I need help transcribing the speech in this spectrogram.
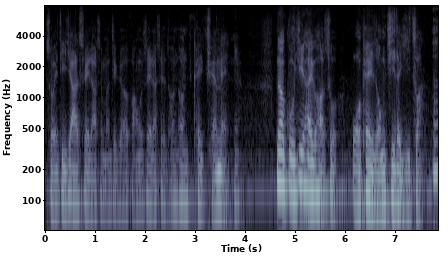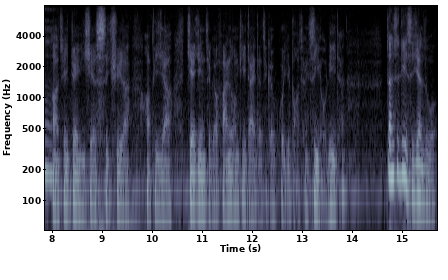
所谓地价税啦，什么这个房屋税啦，税统统可以全免。那那古迹还有一个好处。我可以容积的移转，嗯，啊，这对一些市区啦，啊，比较接近这个繁荣地带的这个古迹保存是有利的。但是历史建筑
